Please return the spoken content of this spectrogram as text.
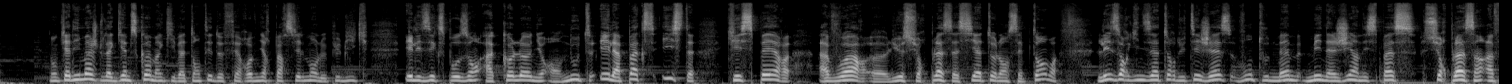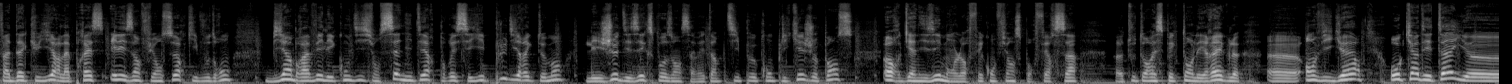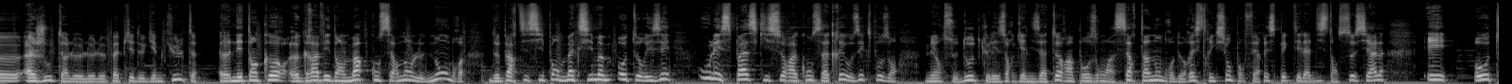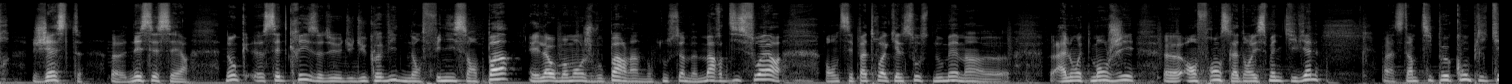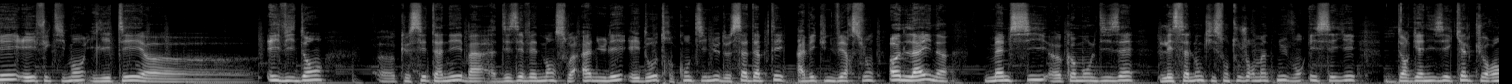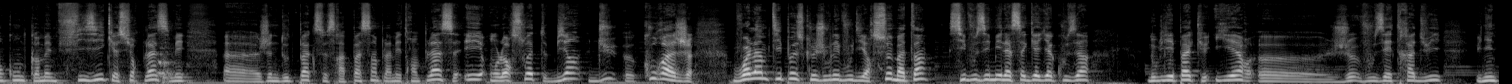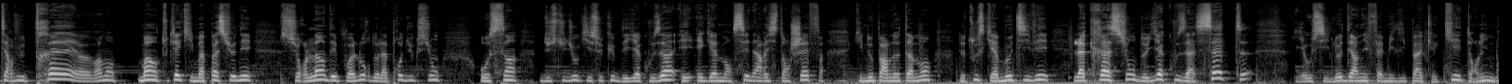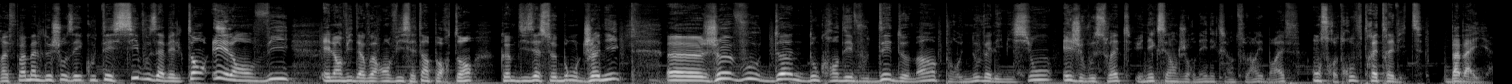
Donc à l'image de la Gamescom hein, qui va tenter de faire revenir partiellement le public et les exposants à Cologne en août et la PAX East qui espère avoir euh, lieu sur place à Seattle en septembre, les organisateurs du TGS vont tout de même ménager un espace sur place hein, afin d'accueillir la presse et les influenceurs qui voudront bien braver les conditions sanitaires pour essayer plus directement les jeux des exposants. Ça va être un petit peu compliqué je pense, organisé mais on leur fait confiance pour faire ça euh, tout en respectant les règles euh, en vigueur. Aucun détail à ajoute hein, le, papier de Gamecult, euh, n'est encore euh, gravé dans le marbre concernant le nombre de participants maximum autorisés ou l'espace qui sera consacré aux exposants. Mais on se doute que les organisateurs imposeront un certain nombre de restrictions pour faire respecter la distance sociale et autres gestes euh, nécessaires. Donc cette crise du, Covid n'en finissant pas, et là au moment où je vous parle, hein, donc nous sommes mardi soir, on ne sait pas trop à quelle sauce nous-mêmes hein, allons être mangés en France là dans les semaines qui viennent, c'était un petit peu compliqué et effectivement, il était euh, évident euh, que cette année, bah, des événements soient annulés et d'autres continuent de s'adapter avec une version online. Même si, euh, comme on le disait, les salons qui sont toujours maintenus vont essayer d'organiser quelques rencontres quand même physiques sur place, mais je ne doute pas que ce sera pas simple à mettre en place et on leur souhaite bien du courage. Voilà un petit peu ce que je voulais vous dire ce matin. Si vous aimez la saga Yakuza, N'oubliez pas que hier, euh, je vous ai traduit une interview très, euh, vraiment, moi en tout cas, qui m'a passionné sur l'un des poids lourds de la production au sein du studio qui s'occupe des Yakuza et également scénariste en chef, qui nous parle notamment de tout ce qui a motivé la création de Yakuza 7. Il y a aussi le dernier Family Pack qui est en ligne. Bref, pas mal de choses à écouter si vous avez le temps et l'envie. Et l'envie d'avoir envie, c'est important. Comme disait ce bon Johnny. Euh, je vous donne donc rendez-vous dès demain pour une nouvelle émission et je vous souhaite une excellente journée, une excellente soirée. Bref, on se retrouve très très vite. Bye bye.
